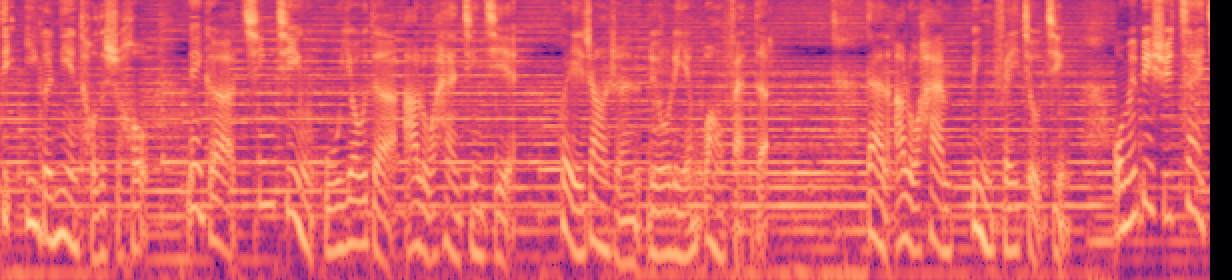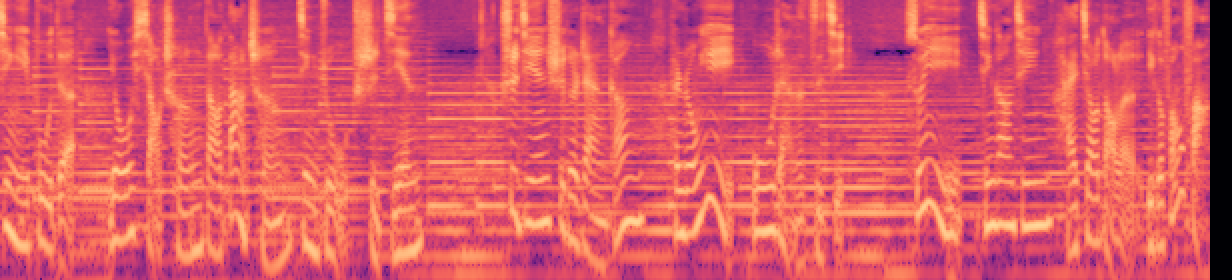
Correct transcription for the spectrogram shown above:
第一个念头的时候，那个清净无忧的阿罗汉境界，会让人流连忘返的。但阿罗汉并非究竟，我们必须再进一步的，由小乘到大乘进入世间。世间是个染缸，很容易污染了自己。所以，《金刚经》还教导了一个方法，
